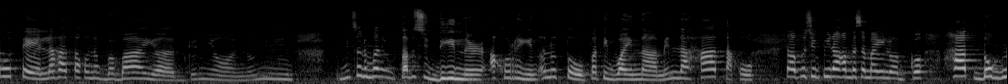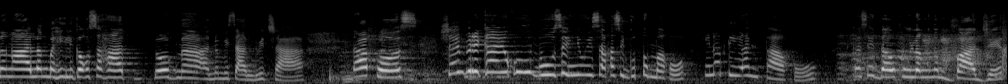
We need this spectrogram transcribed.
hotel, lahat ako nagbabayad, ganyan. Mm. Minsan naman, tapos yung dinner, ako rin, ano to, pati wine namin, lahat ako. Tapos yung pinakamasama yung loob ko, hotdog na nga lang, mahilig ako sa hotdog na, ano, may sandwich ha. Tapos, syempre kaya ko ubusin yung isa kasi gutom ako, hinatian pa ako. Kasi daw kulang ng budget.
